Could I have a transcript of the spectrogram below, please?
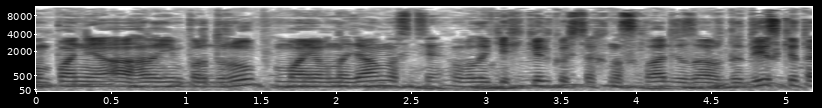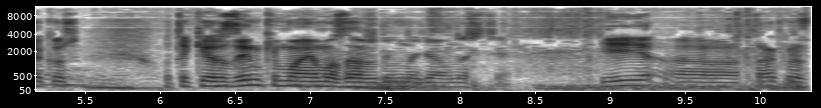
Компанія Агроімпорт Груп має в наявності у великих кількостях на складі завжди. Диски також. Отакі резинки маємо завжди в наявності. І а, також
